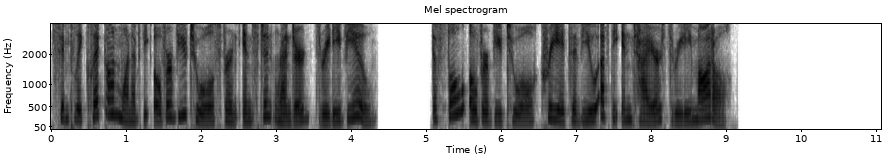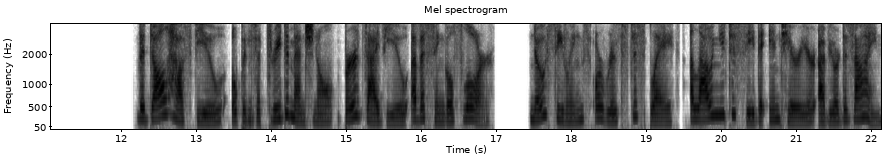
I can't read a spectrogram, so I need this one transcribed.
Simply click on one of the Overview tools for an instant rendered 3D view. The Full Overview tool creates a view of the entire 3D model. The Dollhouse view opens a three-dimensional bird's eye view of a single floor. No ceilings or roofs display, allowing you to see the interior of your design.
